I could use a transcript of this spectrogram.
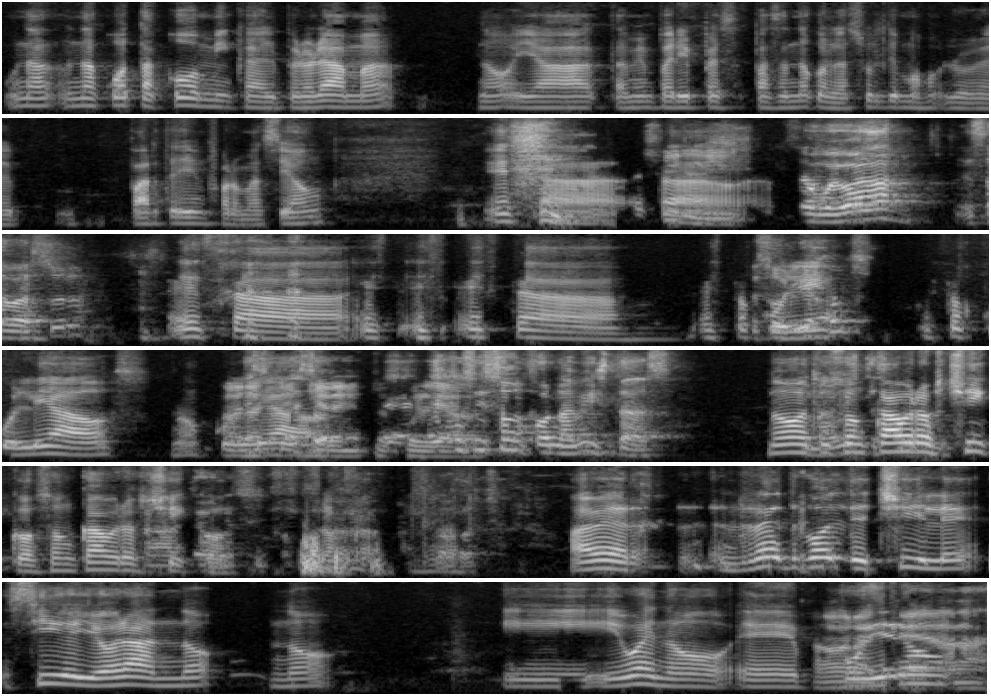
una, una cuota cómica del programa, ¿no? Ya también para ir pas- pasando con las últimas eh, partes de información. Esta, esta, Esa huevada, esa basura. esta, es- es- esta- estos, ¿Esos culia- viejos? estos culiados, Culiados. quieren estos culiados. sí son fonavistas. No, estos son Fonavistas cabros chicos, son cabros Ah, chicos. A ver, Red Gol de Chile sigue llorando, ¿no? Y, y bueno, eh, pudieron, ah,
